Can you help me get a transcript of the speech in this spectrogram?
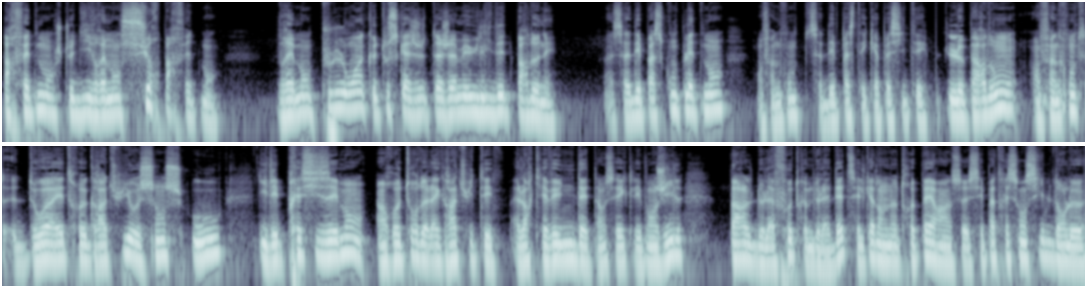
parfaitement, je te dis vraiment surparfaitement. Vraiment plus loin que tout ce que tu jamais eu l'idée de pardonner. Ça dépasse complètement, en fin de compte, ça dépasse tes capacités. Le pardon, en fin de compte, doit être gratuit au sens où il est précisément un retour de la gratuité, alors qu'il y avait une dette. Hein. Vous savez que l'Évangile parle de la faute comme de la dette. C'est le cas dans le Notre Père. Hein. C'est pas très sensible dans la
